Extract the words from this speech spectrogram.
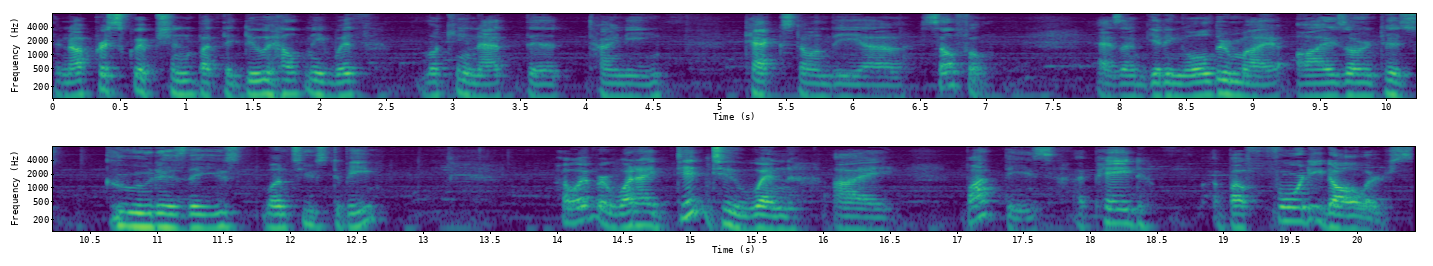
They're not prescription, but they do help me with looking at the tiny text on the uh, cell phone. As I'm getting older, my eyes aren't as good as they used once used to be. However, what I did do when I bought these, I paid about $40.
